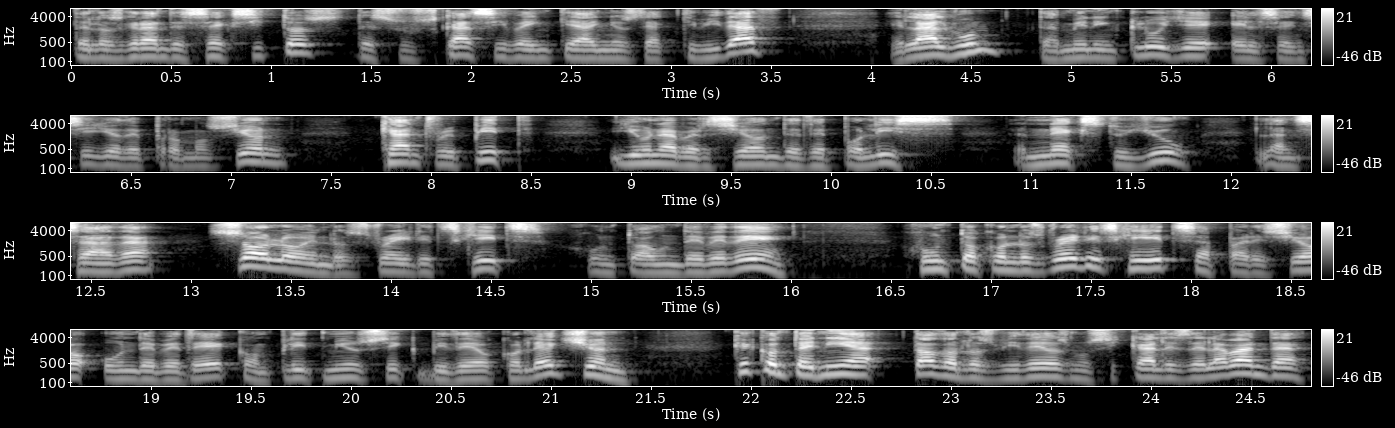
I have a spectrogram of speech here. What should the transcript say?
de los grandes éxitos de sus casi 20 años de actividad. El álbum también incluye el sencillo de promoción Can't Repeat y una versión de The Police, Next to You, lanzada solo en los Greatest Hits junto a un DVD. Junto con los Greatest Hits apareció un DVD Complete Music Video Collection que contenía todos los videos musicales de la banda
